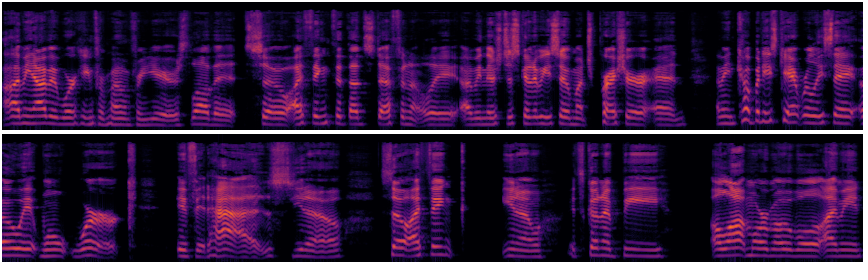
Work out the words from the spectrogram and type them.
I mean, I've been working from home for years, love it. So I think that that's definitely, I mean, there's just going to be so much pressure. And I mean, companies can't really say, oh, it won't work if it has, you know. So I think, you know, it's going to be a lot more mobile. I mean,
